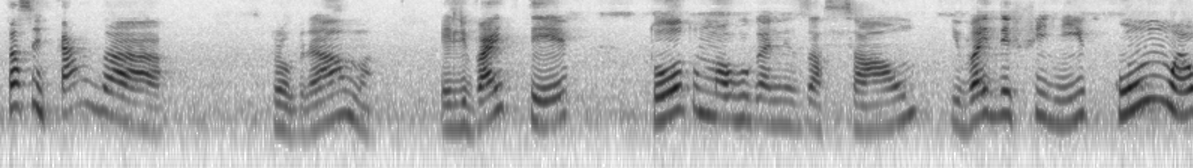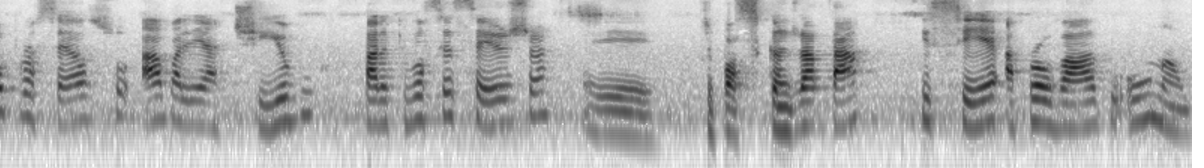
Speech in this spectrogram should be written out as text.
Então, assim, cada programa, ele vai ter toda uma organização e vai definir como é o processo avaliativo para que você seja, é, você possa se candidatar e ser aprovado ou não.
